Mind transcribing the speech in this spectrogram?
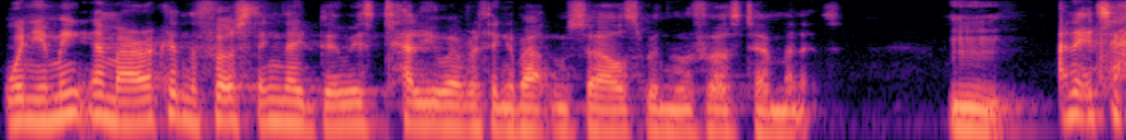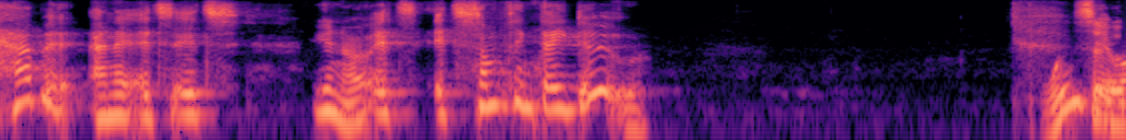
when you meet an American, the first thing they do is tell you everything about themselves within the first 10 minutes. Mm. And it's a habit and it's, it's, you know, it's, it's something they do. We So- do.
